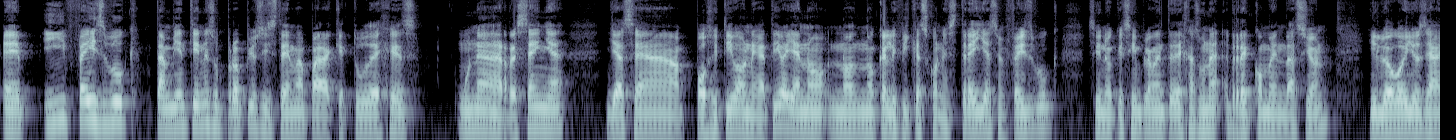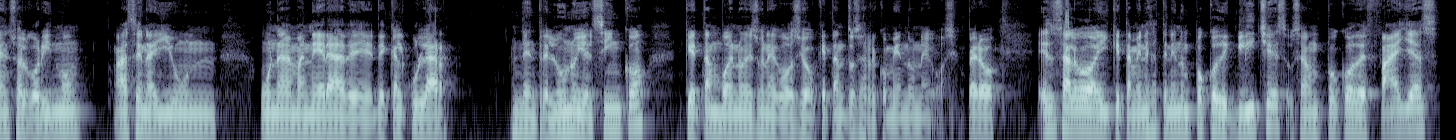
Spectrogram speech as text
Eh, y Facebook también tiene su propio sistema para que tú dejes una reseña, ya sea positiva o negativa, ya no, no, calificas con estrellas en Facebook, sino que simplemente dejas una recomendación y luego ellos ya en su algoritmo hacen ahí un, una manera de, de calcular de entre el 1 y el 5 qué tan bueno es un negocio o qué tanto se recomienda un negocio. Pero eso es algo ahí que también está teniendo un poco de glitches, o sea, un poco de fallas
